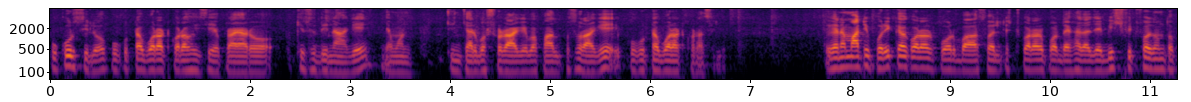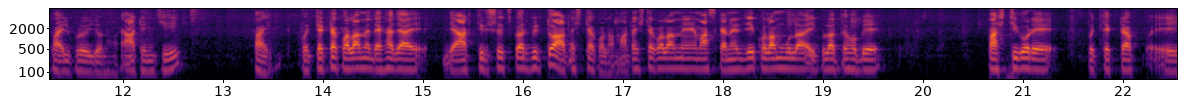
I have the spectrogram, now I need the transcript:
পুকুর ছিল, পুকুরটা ভরাট করা হয়েছে প্রায় আরও কিছুদিন আগে, যেমন তিন চার বছর আগে বা পাঁচ বছর আগে পুকুরটা বরাট করা ছিল। তো এখানে মাটি পরীক্ষা করার পর বা সয়েল টেস্ট করার পর দেখা যায় যে বিশ ফিট পর্যন্ত ফাইল প্রয়োজন হয়, আট ইঞ্চি ফাইল প্রত্যেকটা কলামে দেখা যায় যে আটত্রিশশো স্কোয়ার ফিট তো আঠাশটা কলাম। আঠাশটা কলামে মাঝখানের যে কলামগুলো এইগুলোতে হবে পাঁচটি করে প্রত্যেকটা এই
